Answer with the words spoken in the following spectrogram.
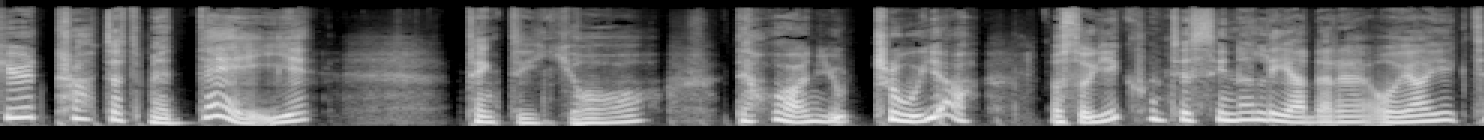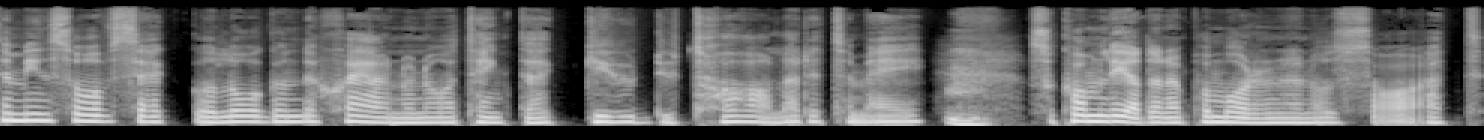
Gud pratat med dig? Tänkte, ja, det har han gjort, tror jag. Och så gick hon till sina ledare och jag gick till min sovsäck och låg under stjärnorna och tänkte, Gud, du talade till mig. Mm. Så kom ledarna på morgonen och sa att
